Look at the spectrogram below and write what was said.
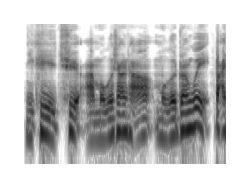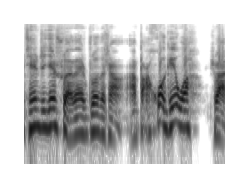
你可以去啊某个商场、某个专柜，把钱直接甩在桌子上啊，把货给我，是吧？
